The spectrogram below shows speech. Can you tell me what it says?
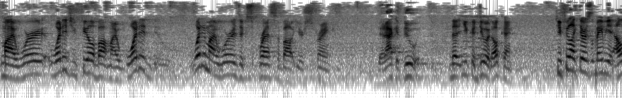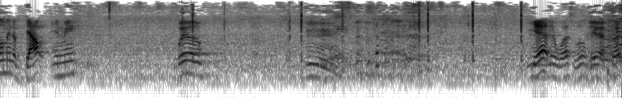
my word, what did you feel about my, what did, what did my words express about your strength? That I could do it. That you could do it, okay. Do you feel like there's maybe an element of doubt in me? Well, hmm. Yeah, there was a little bit. Yeah. Right?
